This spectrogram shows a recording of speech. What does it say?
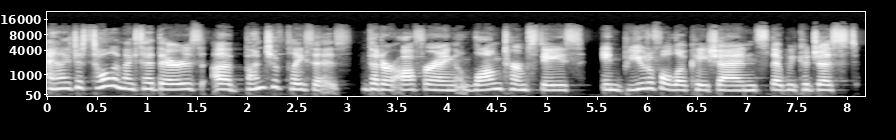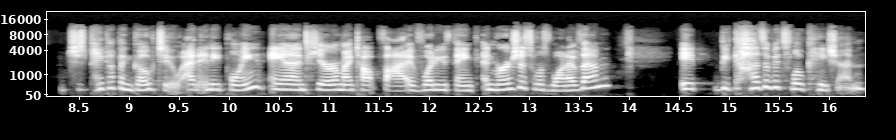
And I just told him, I said, there's a bunch of places that are offering long term stays in beautiful locations that we could just just pick up and go to at any point. And here are my top five. What do you think? And Mauritius was one of them. It because of its location,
